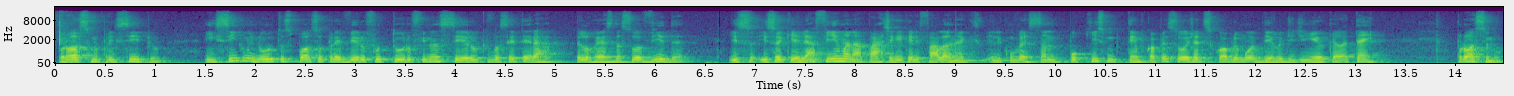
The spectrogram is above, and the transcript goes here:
Próximo princípio. Em 5 minutos posso prever o futuro financeiro que você terá pelo resto da sua vida. Isso, isso aqui ele afirma na parte aqui que ele fala, né, que ele conversando pouquíssimo tempo com a pessoa já descobre o modelo de dinheiro que ela tem. Próximo,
